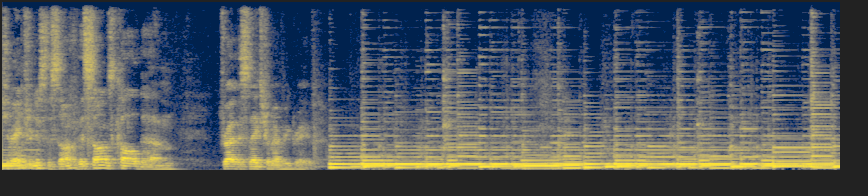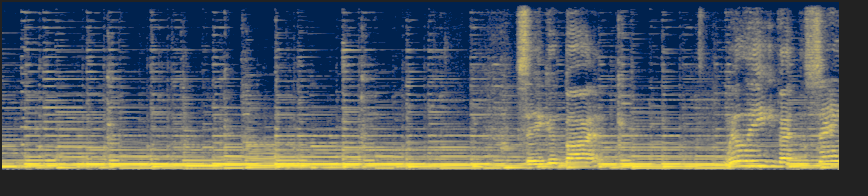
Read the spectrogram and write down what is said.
Should I introduce the song? This song is called um, Drive the Snakes from Every Grave. Say goodbye. We'll leave at the same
